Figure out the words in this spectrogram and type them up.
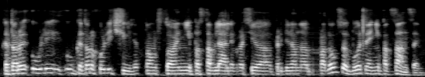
которые ули, у которых уличили в том, что они поставляли в Россию определенную продукцию, будут ли они под санкциями.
